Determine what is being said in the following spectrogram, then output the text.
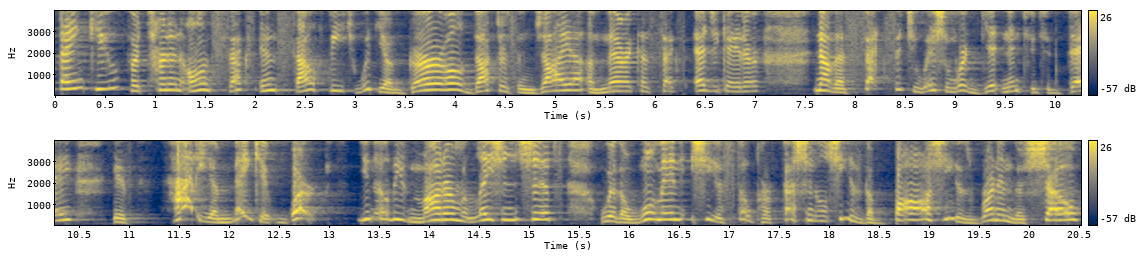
thank you for turning on Sex in South Beach with your girl, Dr. Sonjia, America's sex educator. Now, the sex situation we're getting into today is how do you make it work? You know, these modern relationships with a woman, she is so professional. She is the boss. She is running the show.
